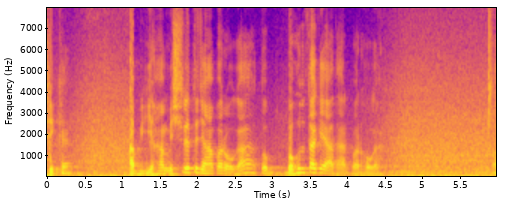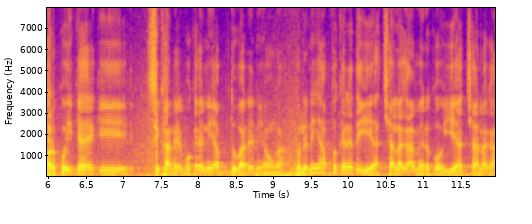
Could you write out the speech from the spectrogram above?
ठीक है? अब यहाँ मिश्रित जहाँ पर होगा तो बहुलता के आधार पर होगा। और कोई कहे कि सिखाने, वो कहे, नहीं, अब दोबारा नहीं आऊँगा। बोले, नहीं, आप तो कह रहे थे ये अच्छा लगा मेरे को, ये अच्छा लगा।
